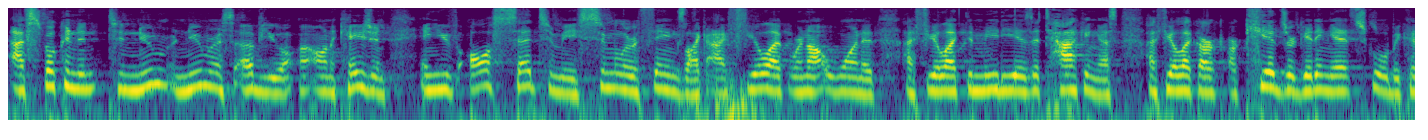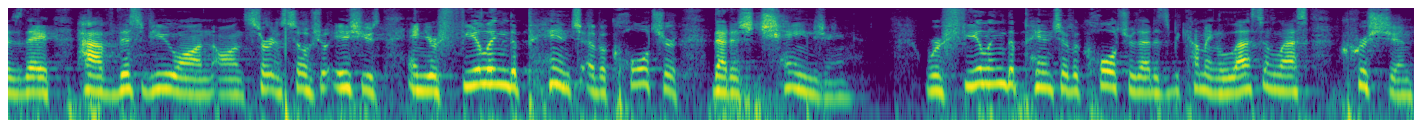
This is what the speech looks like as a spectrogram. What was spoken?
I've spoken to, to num- numerous of you on occasion, and you've all said to me similar things like, I feel like we're not wanted. I feel like the media is attacking us. I feel like our, our kids are getting it at school because they have this view on, on certain social issues. And you're feeling the pinch of a culture that is changing. We're feeling the pinch of a culture that is becoming less and less Christian.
